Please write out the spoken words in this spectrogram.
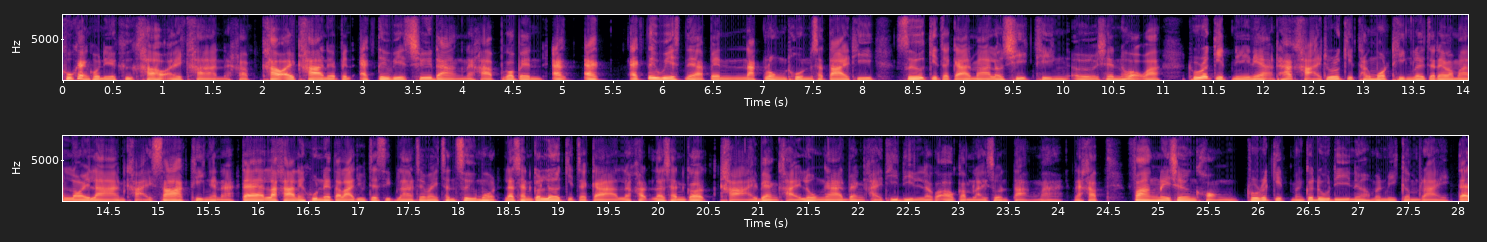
คู่แข่งคนนี้คือคาร์ลไอคานนะครับคาร์ลไอคานเนี่ยเป็น activist ชื่อดังนะครับ ก็เป็นแอคแอค activist เนี่ยเป็นนักลงทุนสไตล์ที่ซื้อกิจการมาแล้วฉีกทิ้ง เออ เช่นเขาบอกว่าธุรกิจนี้เนี่ยถ้าขายธุรกิจทั้งหมดทิ้งเลยจะได้ประมาณร้อยล้าน ขายซากทิ้งอะนะ แต่ราคาในหุ้นในตลาดอยู่ 70 ล้านใช่ไหมฉันซื้อหมด แล้วฉันก็เลิกกิจการแล้วแล้วฉันก็ขายแบ่งขายโรงงานแบ่งขายที่ดิน แล้วก็เอากำไรส่วนต่างมานะครับฟังในเชิงของธุรกิจมันก็ดูดีเนอะมันมีกำไร แต่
